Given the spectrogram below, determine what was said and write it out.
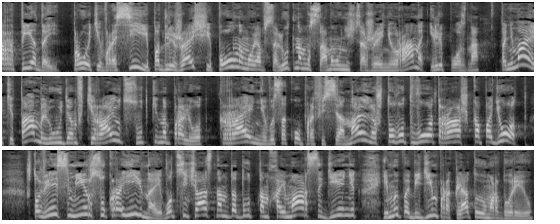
торпедой против России, подлежащей полному и абсолютному самоуничтожению рано или поздно. Понимаете, там людям втирают сутки напролет, крайне высокопрофессионально, что вот-вот Рашка падет, что весь мир с Украиной. Вот сейчас нам дадут там хаймарсы, денег, и мы победим проклятую Мордорию.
